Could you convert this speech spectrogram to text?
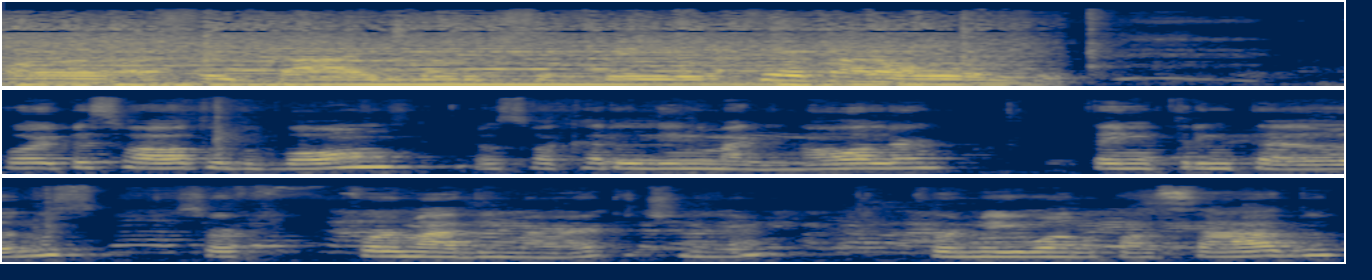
fala a sua idade, de onde você veio. Quem é Carol hoje? Oi pessoal, tudo bom? Eu sou a Caroline Magnoller, tenho 30 anos, sou formada em marketing, né? Formei o ano passado.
